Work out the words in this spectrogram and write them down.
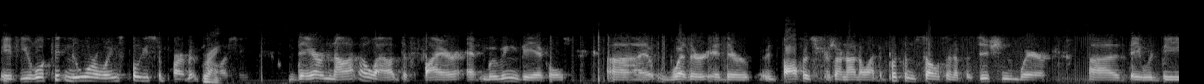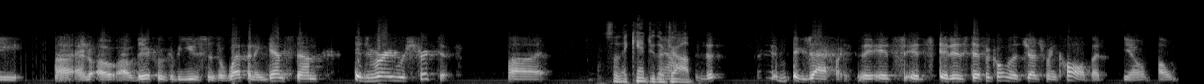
If you look at New Orleans Police Department Right. policy, they are not allowed to fire at moving vehicles. Uh, whether their officers are not allowed to put themselves in a position where uh, they would be uh, and a, a vehicle could be used as a weapon against them. It's very restrictive. Uh, So they can't do their Now, job. the- exactly. It's it's it is difficult, a judgment call, but you know,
